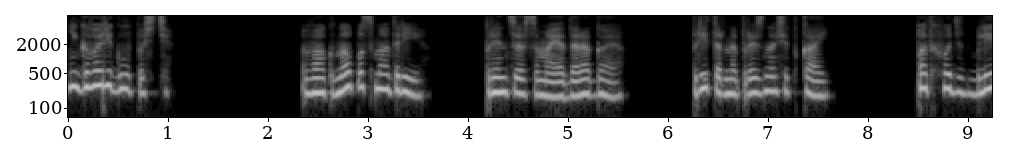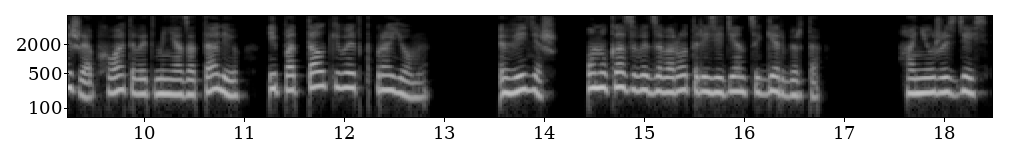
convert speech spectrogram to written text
Не говори глупости. В окно посмотри, принцесса моя дорогая. Приторно произносит Кай. Подходит ближе, обхватывает меня за талию и подталкивает к проему. Видишь, он указывает за ворота резиденции Герберта. Они уже здесь.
